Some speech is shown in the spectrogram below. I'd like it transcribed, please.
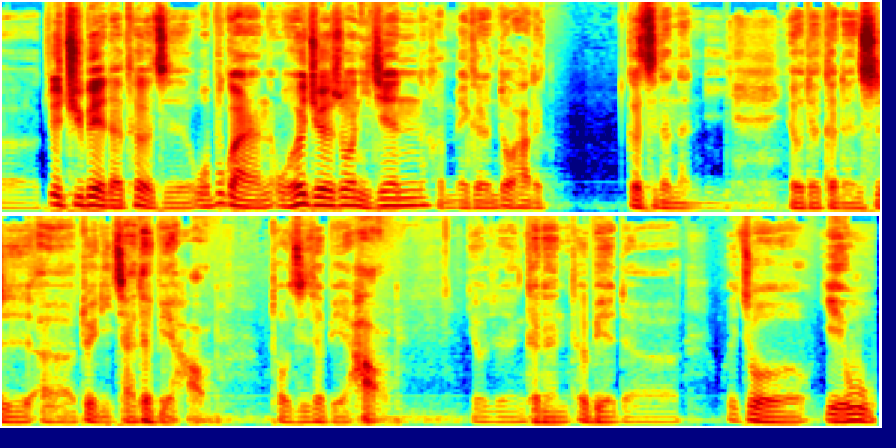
呃，最具备的特质，我不管，我会觉得说，你今天很每个人都有他的各自的能力，有的可能是呃对理财特别好。投资特别好，有的人可能特别的会做业务，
